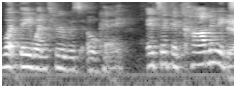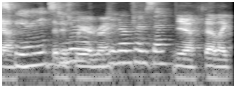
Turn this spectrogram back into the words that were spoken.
what they went through was okay it's like a common experience that Do you know, weird, right? do you know what i'm trying to say Yeah, that like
